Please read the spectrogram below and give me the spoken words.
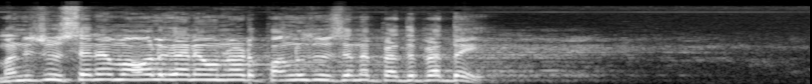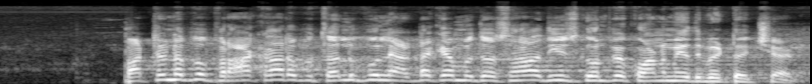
మనిషి చూస్తేనే మామూలుగానే ఉన్నాడు పనులు చూస్తేనే పెద్ద పెద్దవి పట్టణపు ప్రాకారపు తలుపుల్ని అడ్డకమ్మతో సహా తీసుకొని పోయి కొండ మీద పెట్టి వచ్చాడు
